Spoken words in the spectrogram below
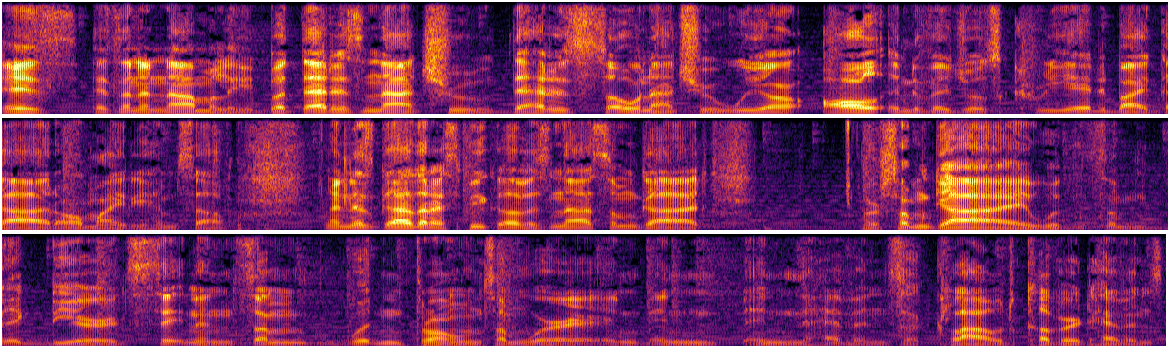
is is an anomaly, but that is not true. That is so not true. We are all individuals created by God Almighty Himself, and this God that I speak of is not some God or some guy with some big beard sitting in some wooden throne somewhere in in, in heavens, a cloud covered heavens.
